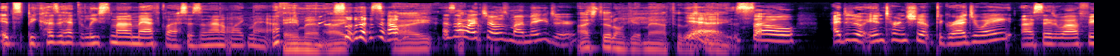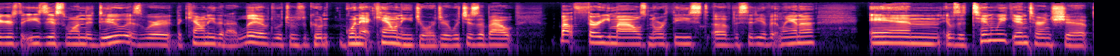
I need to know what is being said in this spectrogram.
It's because it had the least amount of math classes, and I don't like math. Amen. I, so that's how I, that's how I chose my major. I still don't get math to this yeah. day. So I did an internship to graduate. I said, well, I figures the easiest one to do is where the county that I lived, which was Gw- Gwinnett County, Georgia, which is about about 30 miles northeast of the city of Atlanta. And it was a 10 week internship.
